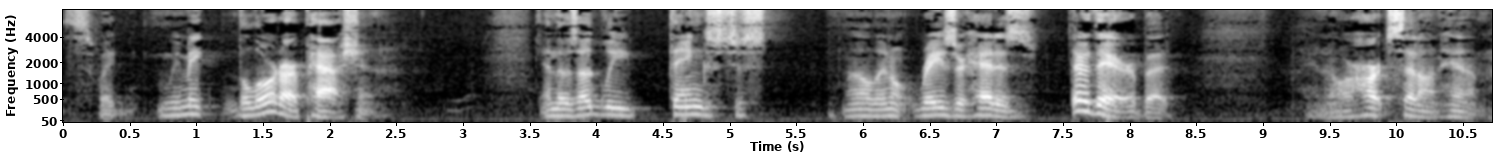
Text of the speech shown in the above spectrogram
It's like we make the Lord our passion. And those ugly things just well, they don't raise their head as they're there, but you know, our heart's set on him.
